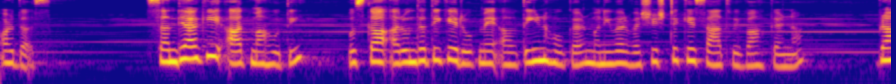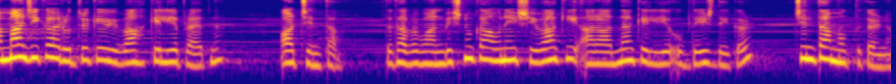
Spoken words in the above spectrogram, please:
और दस। संध्या की आत्माहुति, उसका अरुंधति के रूप में अवतीर्ण होकर मुनिवर वशिष्ठ के साथ विवाह करना, ब्रह्मा जी का रुद्र के विवाह के लिए प्रयत्न और चिंता, तथा भगवान विष्णु का उन्हें शिवा की आराधना के लिए उपदेश देकर चिंता मुक्त करना।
